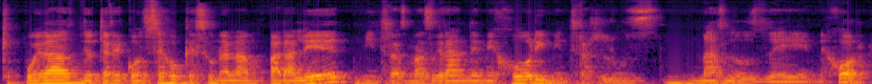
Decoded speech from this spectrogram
que pueda, yo te aconsejo que sea una lámpara LED, mientras más grande mejor y mientras luz, más luz de mejor.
